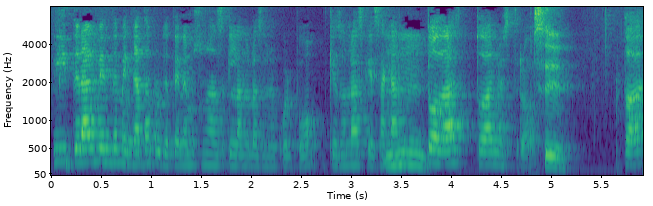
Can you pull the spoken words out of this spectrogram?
literalmente me encanta porque tenemos unas glándulas en el cuerpo que son las que sacan todas, todas nuestros Sí, todas,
